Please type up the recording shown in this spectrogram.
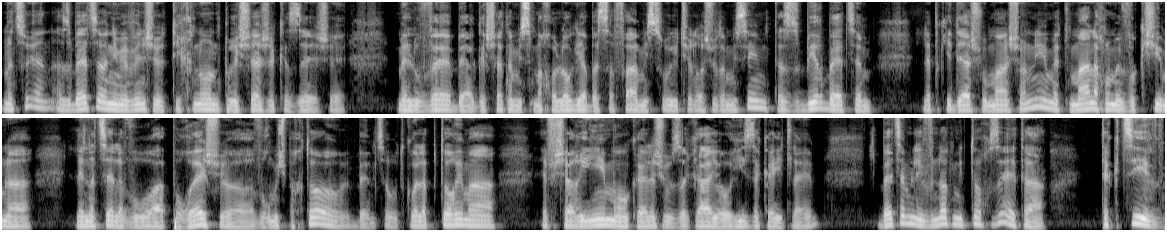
מצוין. אז בעצם אני מבין שתכנון פרישה שכזה, שמלווה בהגשת המסמכולוגיה בשפה המיסויית של רשות המיסים, תסביר בעצם לפקידי השומה השונים את מה אנחנו מבקשים לנצל עבור הפורש או עבור משפחתו, באמצעות כל הפטורים האפשריים או כאלה שהוא זכאי או היא זכאית להם. בעצם לבנות מתוך זה את התקציב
